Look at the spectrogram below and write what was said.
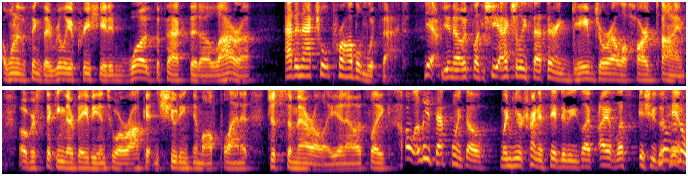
One of the things I really appreciated was the fact that uh, Lara had an actual problem with that. Yeah. you know, it's like she actually sat there and gave Jor-El a hard time over sticking their baby into a rocket and shooting him off planet just summarily. You know, it's like Oh, at least that point though, when you're trying to save the baby's life, I have less issues No, of no, him. no,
